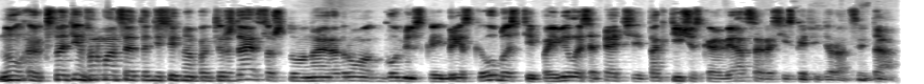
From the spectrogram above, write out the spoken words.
Ну, э, кстати, информация это действительно подтверждается, что на аэродромах Гомельской и Брестской области появилась опять тактическая авиация Российской Федерации. Да,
